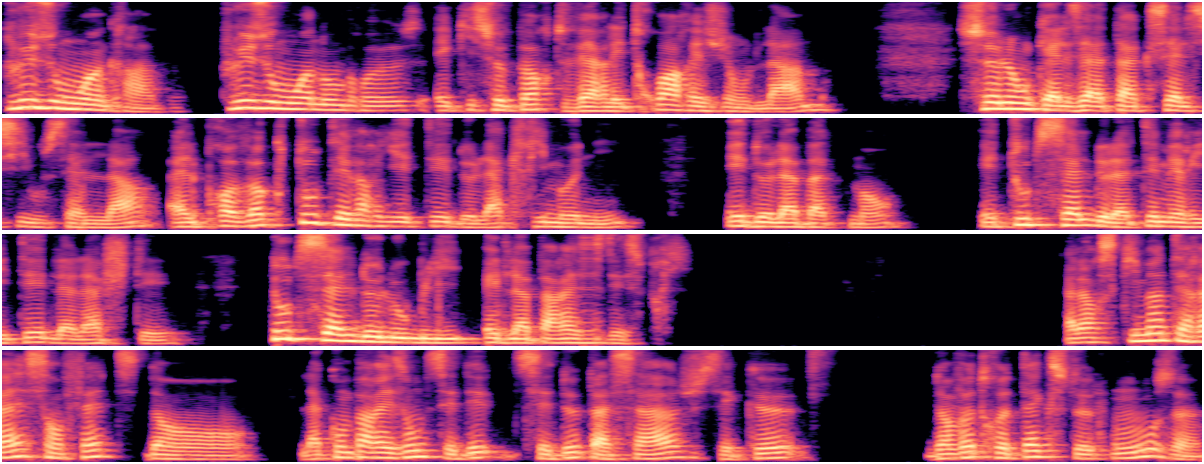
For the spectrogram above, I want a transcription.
plus ou moins graves, plus ou moins nombreuses, et qui se portent vers les trois régions de l'âme. Selon qu'elles attaquent celle-ci ou celle-là, elles provoquent toutes les variétés de l'acrimonie et de l'abattement, et toutes celles de la témérité et de la lâcheté, toutes celles de l'oubli et de la paresse d'esprit. Alors, ce qui m'intéresse, en fait, dans la comparaison de ces deux, passages, c'est que dans votre texte 11,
